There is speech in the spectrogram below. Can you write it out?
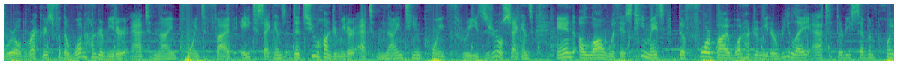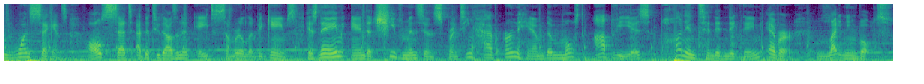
world records for the 100 meter at 9.58 seconds, the 200 meter at 19.30 seconds, and along with his teammates, the 4x100 meter relay at 37.1 seconds, all set at the 2008 Summer Olympic Games. His name and achievements in sprinting have earned him the most obvious, pun intended nickname ever Lightning Bolt.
